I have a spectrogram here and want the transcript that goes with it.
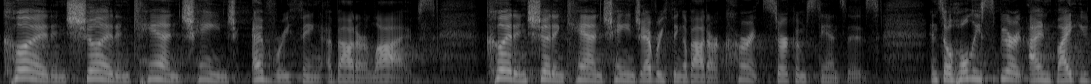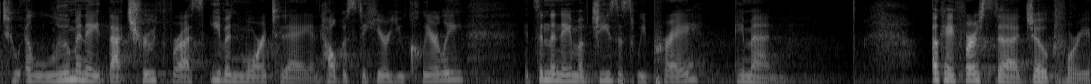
could and should and can change everything about our lives could and should and can change everything about our current circumstances. And so, Holy Spirit, I invite you to illuminate that truth for us even more today and help us to hear you clearly. It's in the name of Jesus we pray. Amen. Okay, first uh, joke for you.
